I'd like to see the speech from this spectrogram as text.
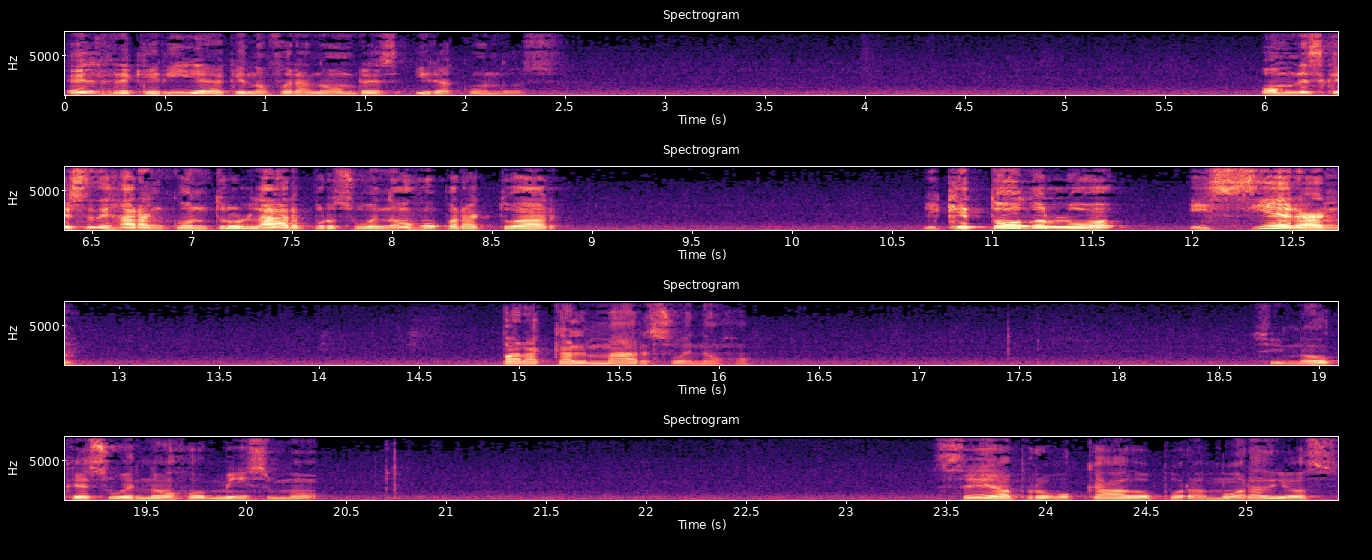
Él requería que no fueran hombres iracundos. Hombres que se dejaran controlar por su enojo para actuar y que todo lo hicieran para calmar su enojo sino que su enojo mismo sea provocado por amor a Dios,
